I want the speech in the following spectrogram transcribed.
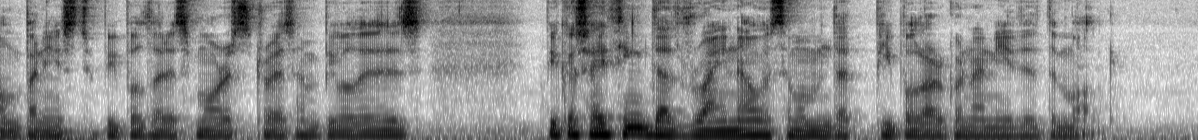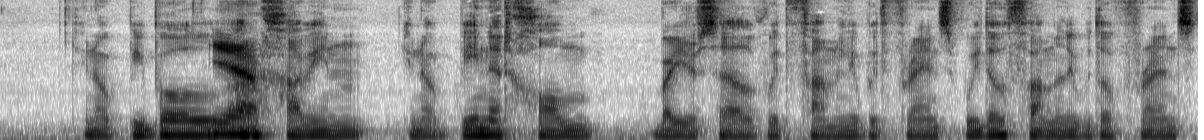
companies, to people that is more stressed and people that is, because I think that right now is the moment that people are gonna need it the most. You know, people Yeah. are having, you know, being at home by yourself with family, with friends, without family, without friends.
